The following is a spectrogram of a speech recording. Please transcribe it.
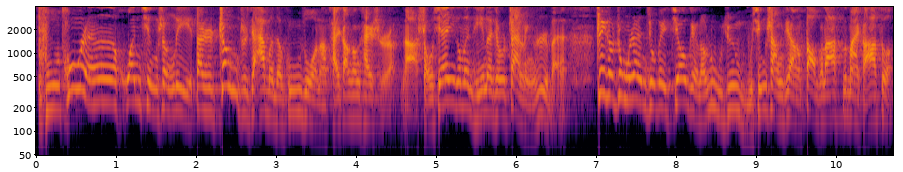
普通人欢庆胜利，但是政治家们的工作呢才刚刚开始啊。首先一个问题呢就是占领日本，这个重任就被交给了陆军五星上将道格拉斯麦克阿瑟。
